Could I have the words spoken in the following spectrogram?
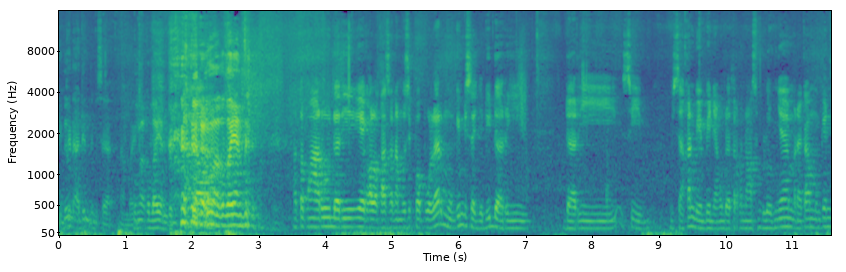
Itu mungkin Adin bisa nambahin. Nggak kebayang tuh. Gue nggak kebayang tuh. Atau pengaruh dari ya kalau kasarnya musik populer mungkin bisa jadi dari dari si misalkan band-band yang udah terkenal sebelumnya mereka mungkin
